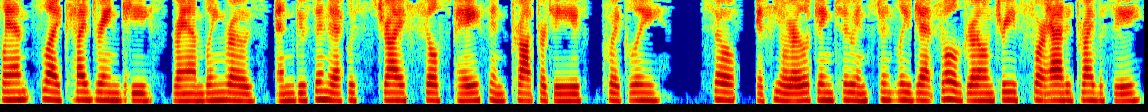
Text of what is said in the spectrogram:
Plants like hydrangeas, rambling rose, and gooseneck strife fill space in properties quickly. So, if you're looking to instantly get full grown trees for added privacy,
